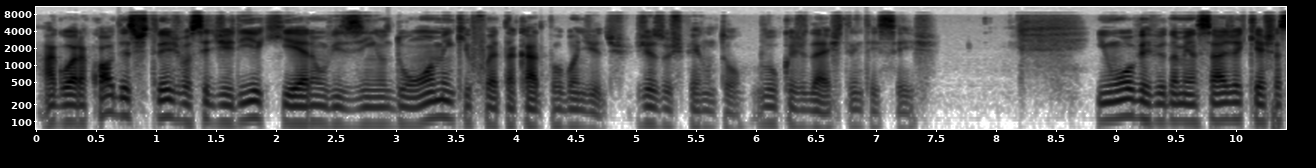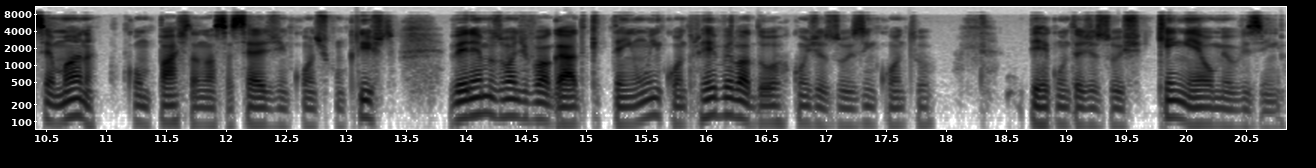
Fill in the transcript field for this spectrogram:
Agora, qual desses três você diria que era um vizinho do homem que foi atacado por bandidos? Jesus perguntou. Lucas 10, 36. E um overview da mensagem é que esta semana, como parte da nossa série de encontros com Cristo, veremos um advogado que tem um encontro revelador com Jesus enquanto pergunta a Jesus: Quem é o meu vizinho?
